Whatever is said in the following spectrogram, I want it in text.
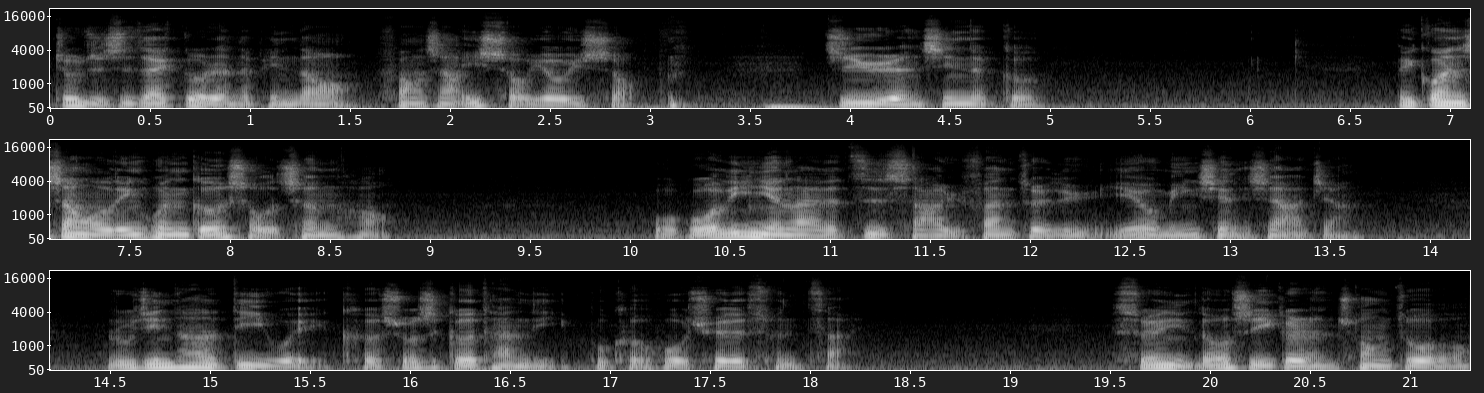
就只是在个人的频道放上一首又一首 治愈人心的歌，被冠上了灵魂歌手的称号。我国历年来的自杀与犯罪率也有明显的下降，如今他的地位可说是歌坛里不可或缺的存在。所以你都是一个人创作喽？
